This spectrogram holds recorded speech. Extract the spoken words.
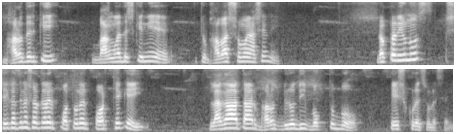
ভারতের কি বাংলাদেশকে নিয়ে একটু ভাবার সময় আসেনি? ডক্টর ইউনুস শেখ হাসিনা সরকারের পতনের পর থেকেই লাগাতার ভারত বিরোধী বক্তব্য পেশ করে চলেছেন।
